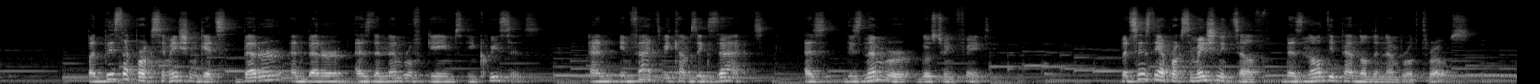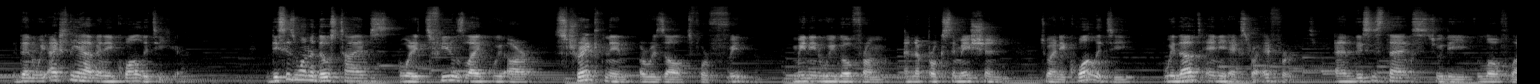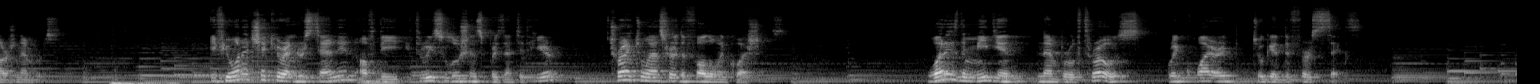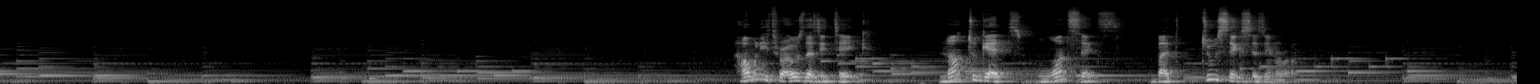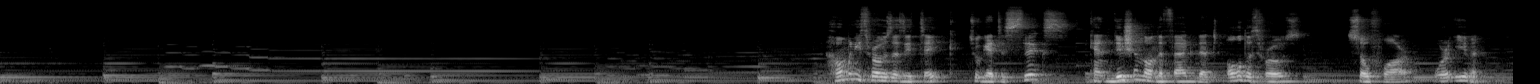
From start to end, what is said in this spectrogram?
But this approximation gets better and better as the number of games increases, and in fact becomes exact as this number goes to infinity. But since the approximation itself does not depend on the number of throws, then we actually have an equality here. This is one of those times where it feels like we are strengthening a result for free, meaning we go from an approximation to an equality without any extra effort, and this is thanks to the law of large numbers. If you want to check your understanding of the three solutions presented here, try to answer the following questions. What is the median number of throws required to get the first six? How many throws does it take not to get one six, but two sixes in a row? How many throws does it take to get a 6 conditioned on the fact that all the throws so far were even?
